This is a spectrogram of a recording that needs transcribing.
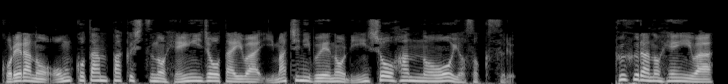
これらのオンコタンパク質の変異状態はイマチニブへの臨床反応を予測する。プフラの変異は、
